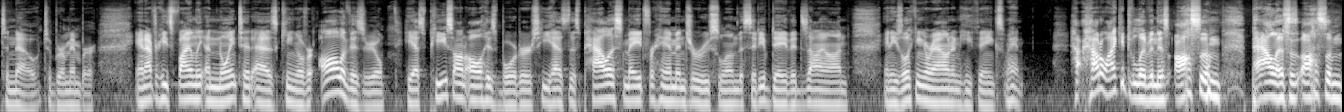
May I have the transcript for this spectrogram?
to know to remember. And after he's finally anointed as king over all of Israel, he has peace on all his borders. He has this palace made for him in Jerusalem, the city of David, Zion, and he's looking around and he thinks, man how, how do I get to live in this awesome palace, this awesome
